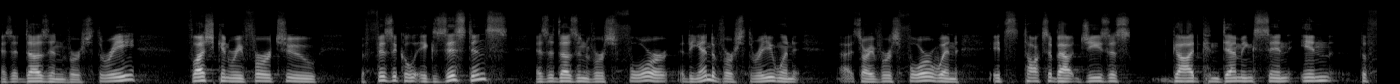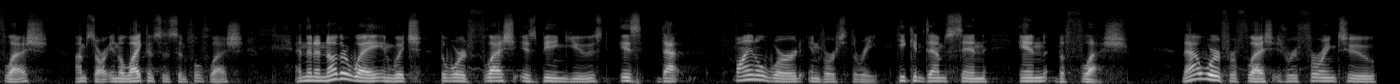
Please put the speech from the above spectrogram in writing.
as it does in verse 3. Flesh can refer to a physical existence, as it does in verse 4, at the end of verse 3, when, uh, sorry, verse 4, when it talks about Jesus, God condemning sin in the flesh, I'm sorry, in the likeness of sinful flesh. And then another way in which the word flesh is being used is that final word in verse 3. He condemns sin in the flesh. That word for flesh is referring to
